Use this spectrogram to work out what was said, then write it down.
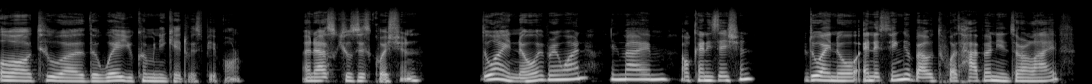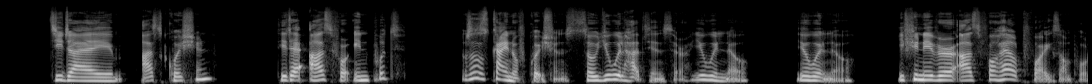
or to uh, the way you communicate with people and ask you this question Do I know everyone in my organization? Do I know anything about what happened in their life? Did I ask question? Did I ask for input? Those kind of questions. So you will have the answer. You will know. You will know. If you never ask for help, for example,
